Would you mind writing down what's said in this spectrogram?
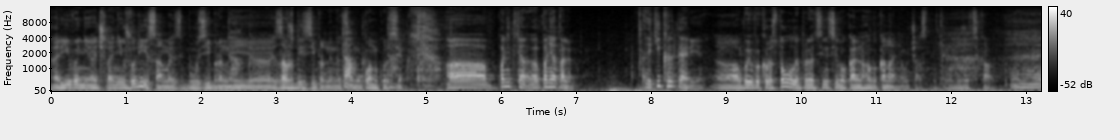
рівень членів журі саме був зібраний, е, завжди зібраний на Так, цьому конкурсі. А, пані, Тетя- пані Наталя, які критерії е, ви використовували при оцінці вокального виконання учасників? Дуже цікаво. Е,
